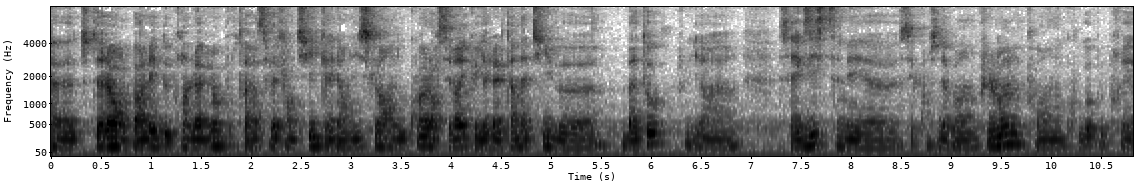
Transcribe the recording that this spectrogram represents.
Euh, tout à l'heure, on parlait de prendre l'avion pour traverser l'Atlantique, aller en Islande ou quoi. Alors, c'est vrai qu'il y a l'alternative bateau, je veux dire, ça existe, mais c'est considérablement plus long pour un coût à peu près,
